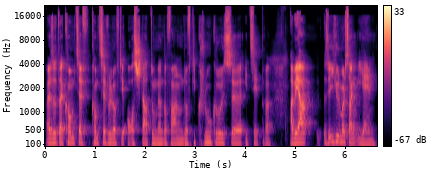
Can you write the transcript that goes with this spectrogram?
Also da kommt sehr, kommt sehr viel auf die Ausstattung dann drauf an und auf die Crewgröße etc. Aber ja, also ich würde mal sagen, jein.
